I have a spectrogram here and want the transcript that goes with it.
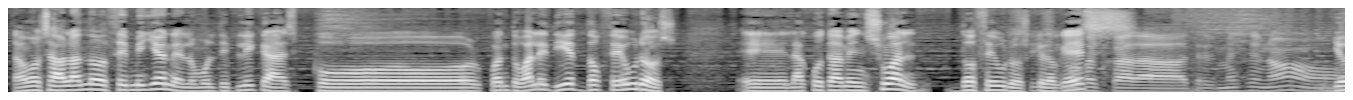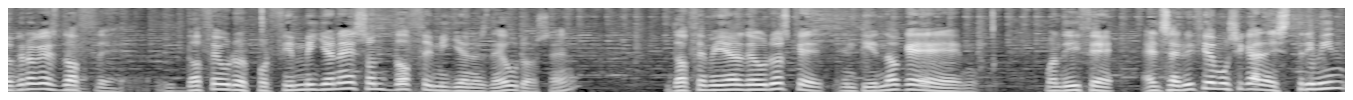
Estamos hablando de 100 millones, lo multiplicas por... ¿Cuánto vale? 10, 12 euros. Eh, la cuota mensual, 12 euros Sí, creo si que es. cada tres meses, ¿no? Yo creo que es 12. 12 euros por 100 millones son 12 millones de euros, ¿eh? 12 millones de euros que entiendo que... Cuando dice, el servicio de música de streaming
